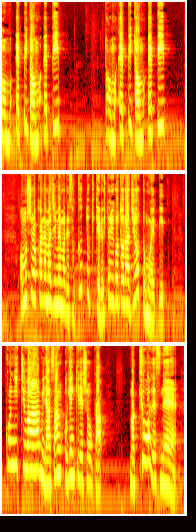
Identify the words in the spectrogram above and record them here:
ともエピともエピ。ともエピともエピ。面白から真面目までサクッと聞ける独り言ラジオともエピ。こんにちは。皆さんお元気でしょうか？まあ、今日はですね、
